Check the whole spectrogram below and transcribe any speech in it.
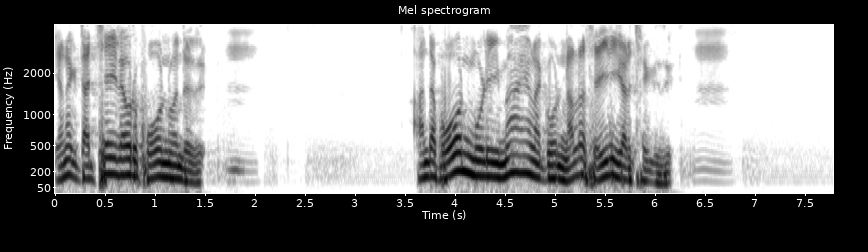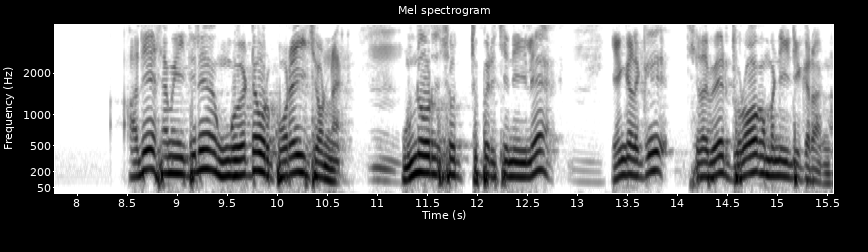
எனக்கு தற்செயலில் ஒரு ஃபோன் வந்தது. அந்த ஃபோன் மூலியமா எனக்கு ஒரு நல்ல செய்தி கிடச்சிருக்குது. அதே சமயத்தில் உங்கள்கிட்ட ஒரு குறை சொன்னேன். இன்னொரு சொத்து பிரச்சனையில் எங்களுக்கு சில பேர் துரோகம் பண்ணிட்டு இருக்கிறாங்க.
